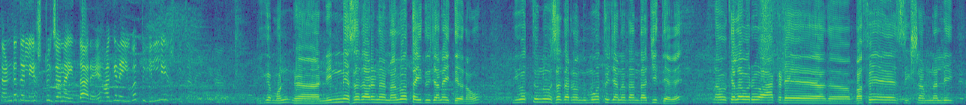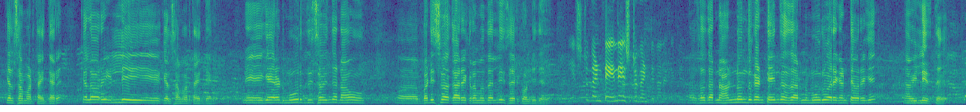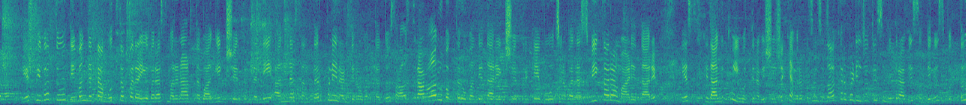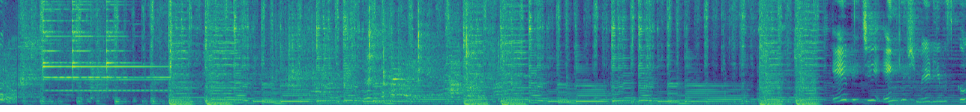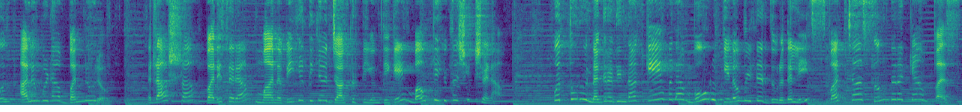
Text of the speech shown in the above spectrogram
ತಂಡದಲ್ಲಿ ಎಷ್ಟು ಜನ ಇದ್ದಾರೆ? ಹಾಗೆಯೇ ಇವತ್ತು ಇಲ್ಲಿ ಎಷ್ಟು ಜನ ಇದ್ದೀರಾ? ಈಗ ಮೊನ್ ನಿನ್ನೆ ಸಾಧಾರಣ ನಲವತ್ತೈದು ಜನ ಇದ್ದೇವೆ ನಾವು. ಇವತ್ತೂ ಸಾಧಾರಣ ಒಂದು ಮೂವತ್ತು ಜನದ ಅಂದಾಜಿದ್ದೇವೆ ನಾವು ಕೆಲವರು ಆ ಕಡೆ ಅದು ಬಫೆ ಸಿಸ್ಟಮ್ನಲ್ಲಿ ಕೆಲಸ ಮಾಡ್ತಾ ಇದ್ದಾರೆ. ಕೆಲವರು ಇಲ್ಲಿ ಕೆಲಸ ಮಾಡ್ತಾ ಇದ್ದಾರೆ. ನೇ- ಈಗ ಎರಡು ಮೂರು ದಿವಸದಿಂದ ನಾವು ಆ, ಬಡಿಸುವ ಕಾರ್ಯಕ್ರಮದಲ್ಲಿ ಸೇರಿಕೊಂಡಿದ್ದೇವೆ. ಎಷ್ಟು ಗಂಟೆಯಿಂದ ಎಷ್ಟು ಗಂಟೆ ತನಕ? ನಾವು ಸಾಧಾರಣ ಹನ್ನೊಂದು ಗಂಟೆಯಿಂದ ಸಾಧಾರಣ ಮೂರುವರೆ ಗಂಟೆವರೆಗೆ ನಾವು ಇಲ್ಲಿರ್ತೇವೆ. ಎಸ್, ಇವತ್ತು ದಿವಂಗತ ಮುತ್ತಪ್ಪರ ಇವರ ಸ್ಮರಣಾರ್ಥವಾಗಿ ಕ್ಷೇತ್ರದಲ್ಲಿ ಅನ್ನ ಸಂತರ್ಪಣೆ ನಡೆದಿರುವಂಥದ್ದು ಸಹಸ್ರಾರು ಭಕ್ತರು ಬಂದಿದ್ದಾರೆ ಕ್ಷೇತ್ರಕ್ಕೆ, ಭೋಜನವನ್ನು ಸ್ವೀಕಾರ ಮಾಡಿದ್ದಾರೆ. ಎಸ್, ಇದಾಗಿತ್ತು ಇವತ್ತಿನ ವಿಶೇಷ. ಕ್ಯಾಮರಾ ಪರ್ಸನ್ ಸುಧಾಕರ್ ಪಟೇಲ್ ಜೊತೆ Sumitra B Suddi news Puttur. ABG English medium school, Alambuda, Bannur. ರಾಷ್ಟ್ರ, ಪರಿಸರ, ಮಾನವೀಯತೆಯ ಜಾಗೃತಿಯೊಂದಿಗೆ ಮೌಲ್ಯಯುತ ಶಿಕ್ಷಣ. ಪುತ್ತೂರು ನಗರದಿಂದ ಕೇವಲ ಮೂರು ಕಿಲೋಮೀಟರ್ ದೂರದಲ್ಲಿ ಸ್ವಚ್ಛ ಸುಂದರ ಕ್ಯಾಂಪಸ್.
